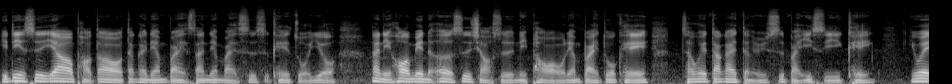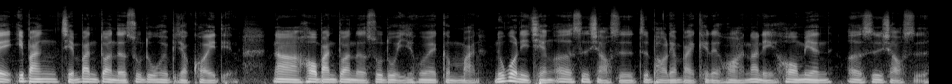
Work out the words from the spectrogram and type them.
一定是要跑到大概两百三、两百四十 K 左右。那你后面的二十四小时，你跑两百多 K，才会大概等于四百一十一 K。因为一般前半段的速度会比较快一点，那后半段的速度一定会更慢。如果你前二十四小时只跑两百 K 的话，那你后面二十四小时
